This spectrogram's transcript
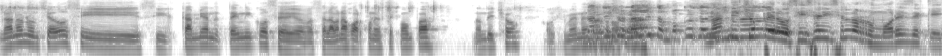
no han anunciado si, si cambian de técnico, se, se la van a jugar con este compa. ¿No han dicho? ¿Con Jiménez? No han dicho nada y tampoco se No han dicho, pero sí se dicen los rumores de que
